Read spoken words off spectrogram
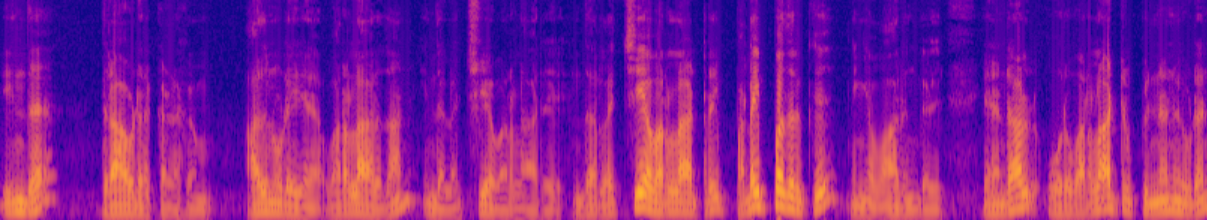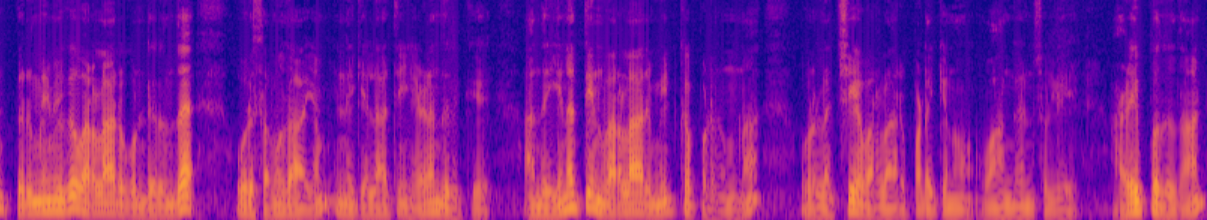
இந்த திராவிடர் கழகம். அதனுடைய வரலாறு தான் இந்த லட்சிய வரலாறு. இந்த லட்சிய வரலாற்றை படைப்பதற்கு நீங்கள் வாருங்கள். ஏனென்றால் ஒரு வரலாற்று பின்னணியுடன் பெருமைமிகு வரலாறு கொண்டிருந்த ஒரு சமுதாயம் இன்றைக்கி எல்லாத்தையும் இழந்திருக்கு. அந்த இனத்தின் வரலாறு மீட்கப்படணும்னா ஒரு லட்சிய வரலாறு படைக்கணும். வாங்கன்னு சொல்லி அழைப்பது தான்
